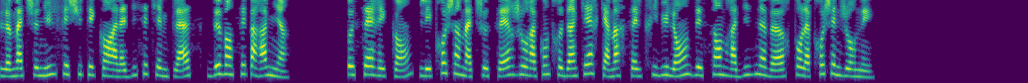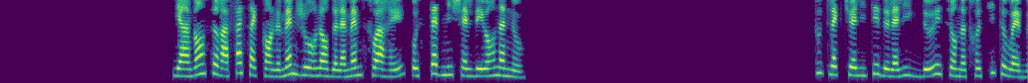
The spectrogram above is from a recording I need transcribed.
Le match nul fait chuter Caen à la 17e place, devancé par Amiens. Auxerre et Caen, les prochains matchs Auxerre jouera contre Dunkerque à Marcel Tribut 11 décembre à 19h pour la prochaine journée. Guingamp sera face à Caen le même jour lors de la même soirée, au stade Michel des Ornano. Toute l'actualité de la Ligue 2 est sur notre site web.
